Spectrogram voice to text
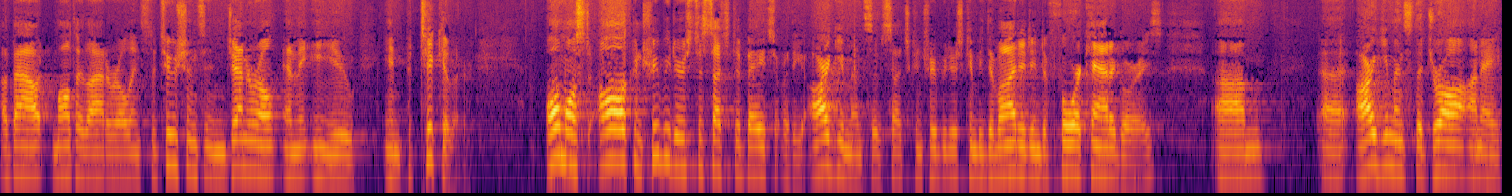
about multilateral institutions in general and the EU in particular. Almost all contributors to such debates, or the arguments of such contributors, can be divided into four categories. Um, uh, arguments that draw on a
